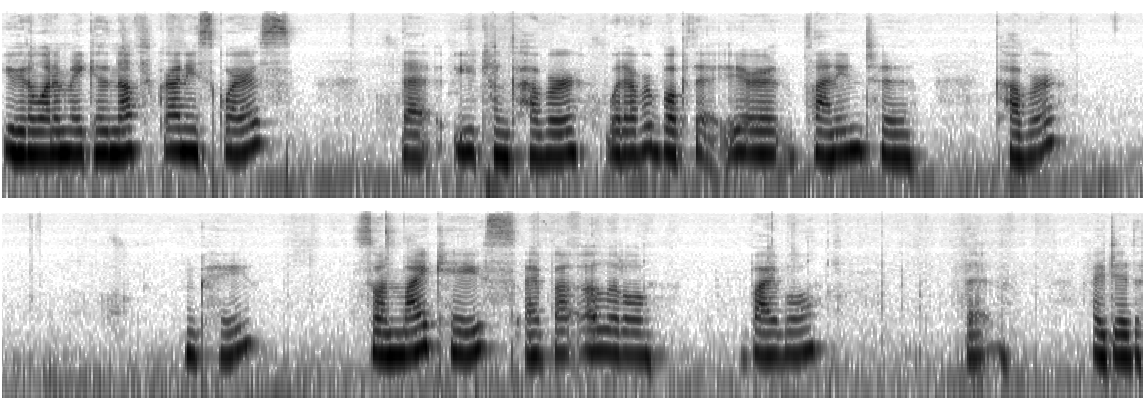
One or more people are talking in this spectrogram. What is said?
you're going to want to make enough granny squares that you can cover whatever book that you're planning to cover. Okay, so in my case, I've got a little Bible that I did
